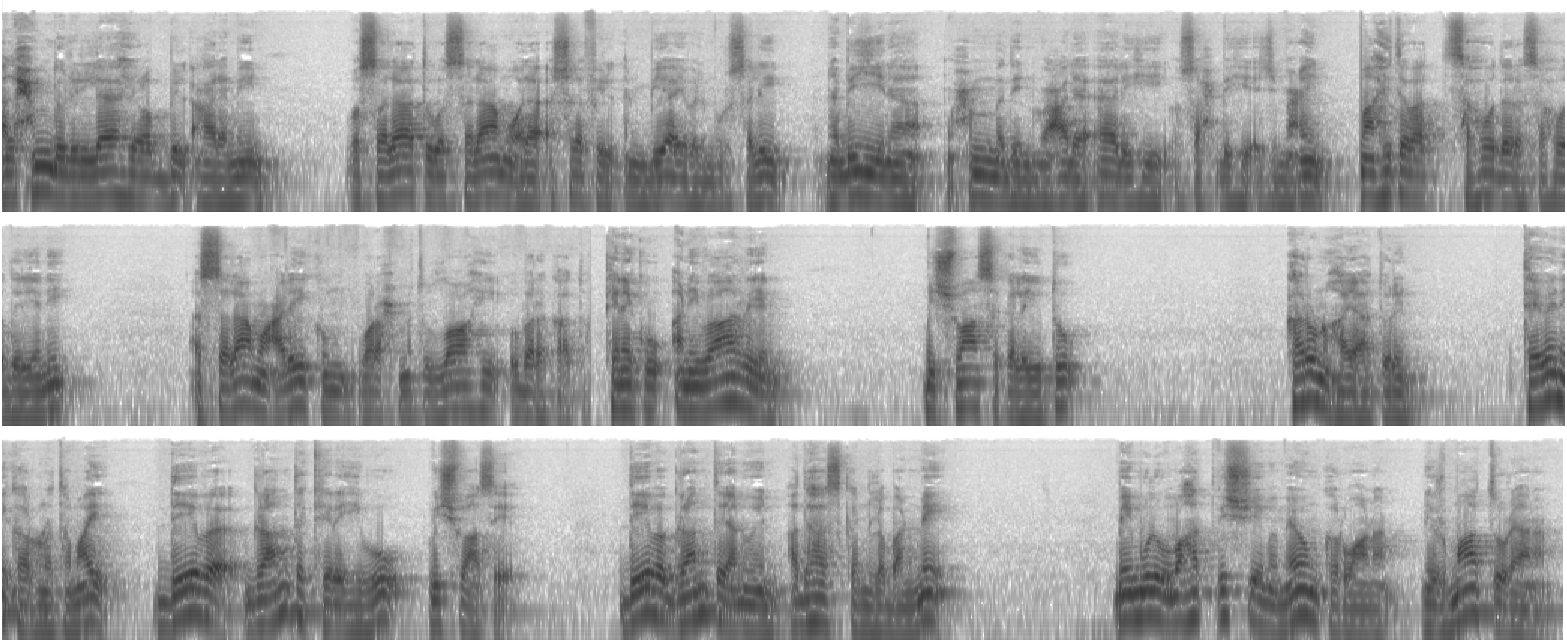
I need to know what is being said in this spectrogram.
الحمد لله رب العالمين والصلاة والسلام على أشرف الأنبياء والمرسلين نبينا محمد وعلى آله وصحبه أجمعين ما هتوات سهودر سهودريني السلام عليكم ورحمة الله وبركاته කෙනෙකු අනිවාර්යෙන් විශ්වාස කළ යුතු කරුණු හය අතුරින් තෙවැනි කරුණ තමයි දේව ග්‍රන්ථ කෙරෙහි වූ විශ්වාසය. දේව ග්‍රන්ථ යනුවෙන් අදහස් කරන ලබන්නේ මේ මුළු මහත් විශ්වයේම මෙවුම් කරවානන් නිර්මාතෘරයාණන්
